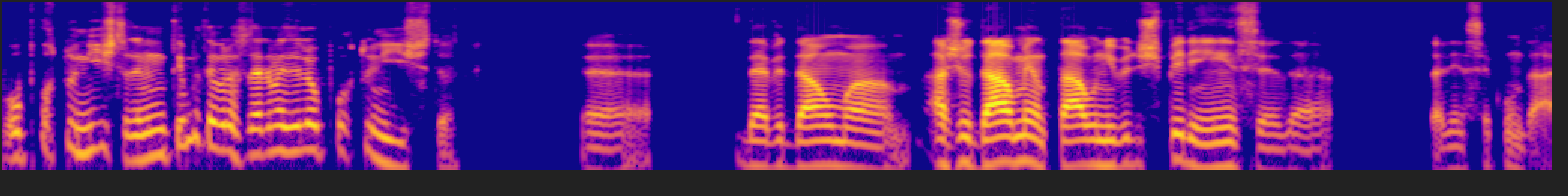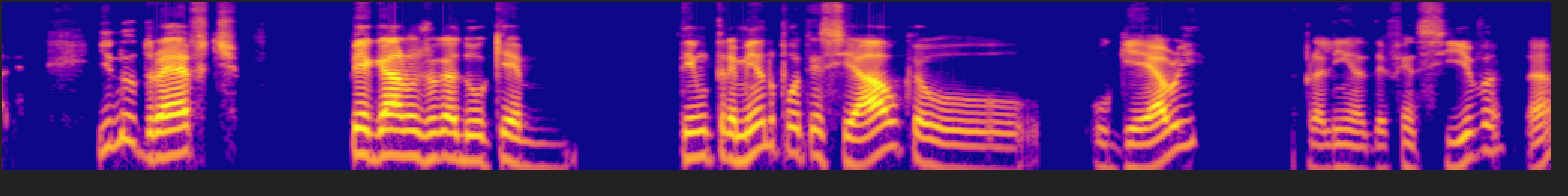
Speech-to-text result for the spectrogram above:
Oportunista, ele não tem muita velocidade, mas ele é oportunista. É, deve dar uma. ajudar a aumentar o nível de experiência da, da linha secundária. E no draft, pegaram um jogador que é, tem um tremendo potencial, que é o, o Gary, para a linha defensiva, né?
